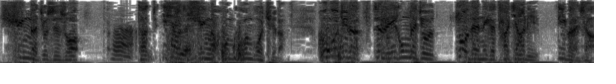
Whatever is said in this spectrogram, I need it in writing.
熏了，就是说，嗯他一下子熏了，昏昏过去了。昏过去了，这雷公呢就坐在那个他家里地板上，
